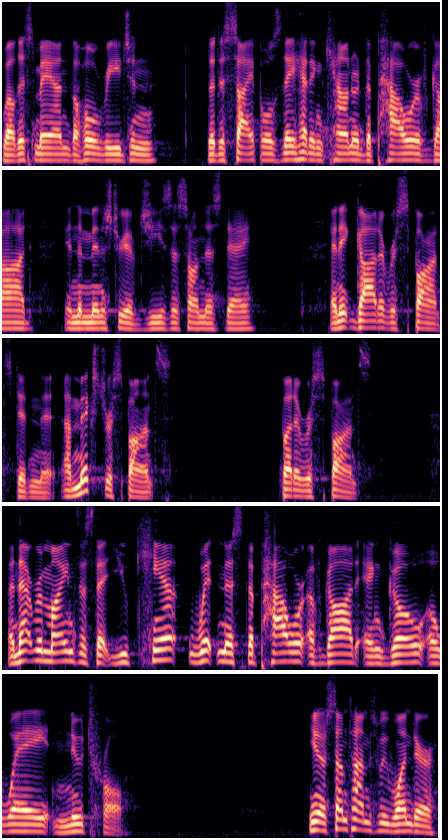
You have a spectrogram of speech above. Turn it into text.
Well, this man, the whole region, the disciples, they had encountered the power of God in the ministry of Jesus on this day. And it got a response, didn't it? A mixed response, but a response. And that reminds us that you can't witness the power of God and go away neutral. You know, sometimes we wonder,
